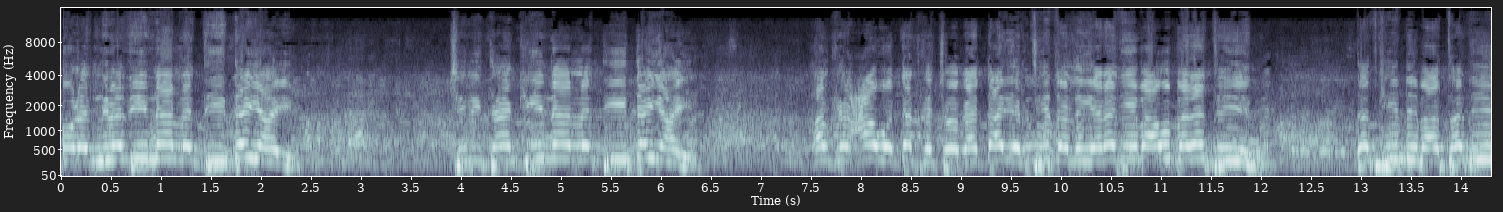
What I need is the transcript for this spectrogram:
dawladnimadiinnaa la diiddan yahay jiritaankiinnaa la diiddan yahay. Halkan caawa dadka joogaa daayartii dhallinyaradii baa u badan tihiin dadkii dhibaatadii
